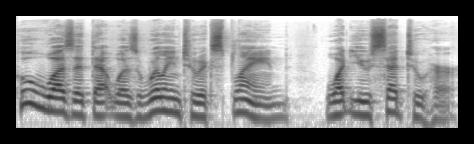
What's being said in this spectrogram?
Who was it that was willing to explain what you said to her?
